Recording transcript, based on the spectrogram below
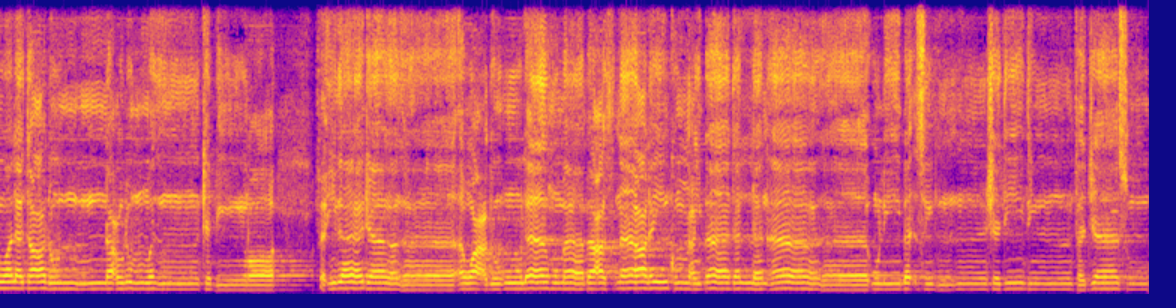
ولتعلن علوا كبيرا فإذا جاء وعد أولاهما بعثنا عليكم عبادا لنا أولي بأس شديد فجاسوا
